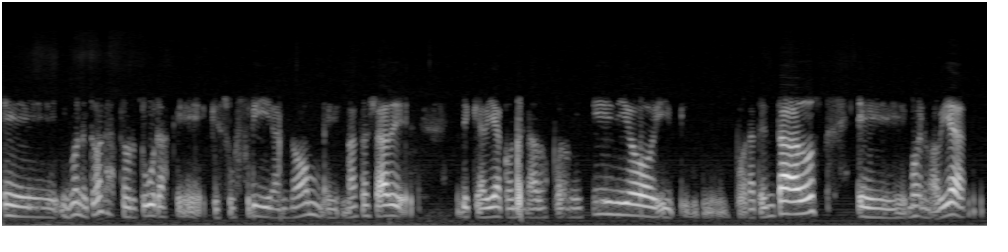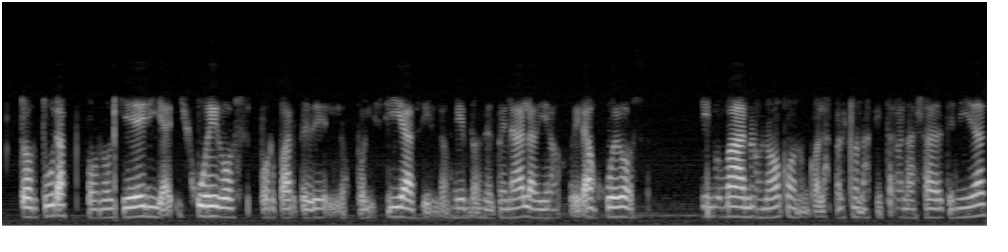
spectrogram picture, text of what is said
eh, y bueno, todas las torturas que, sufrían, ¿no? Eh, más allá de, de que había condenados por homicidio y, por atentados, eh, bueno, había torturas por doquier y, y, juegos por parte de los policías y los miembros del penal, había, eran juegos inhumanos ¿no? Con, con las personas que estaban allá detenidas.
